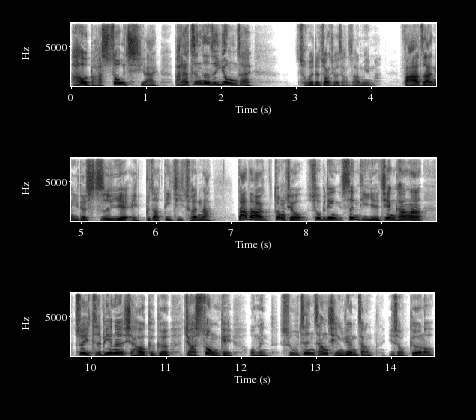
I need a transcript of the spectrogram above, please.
好好把它收起来，把它真正是用在所谓的撞球场上面嘛，发展你的事业。哎，不知道第几春呐、打打撞球，说不定身体也健康啊。所以这边呢，小豪哥哥就要送给我们苏贞昌前院长一首歌喽。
